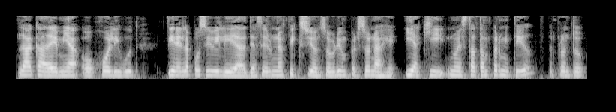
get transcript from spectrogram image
la academia o Hollywood tiene la posibilidad de hacer una ficción sobre un personaje y aquí no está tan permitido. De pronto,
